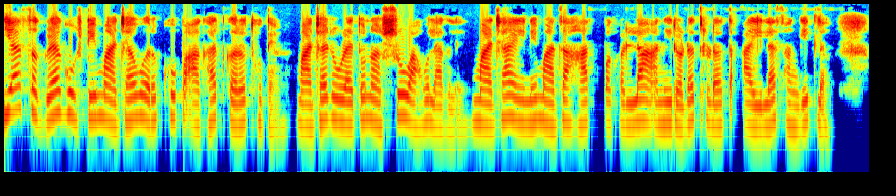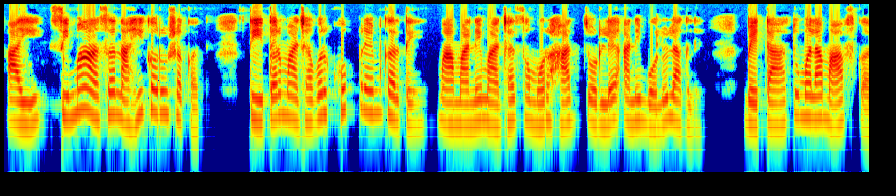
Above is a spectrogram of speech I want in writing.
या सगळ्या गोष्टी माझ्यावर खूप आघात करत होत्या. माझ्या डोळ्यातून अश्रू वाहू लागले. माझ्या आईने माझा हात पकडला आणि रडत रडत आईला सांगितलं आई सीमा असं नाही करू शकत. ती तर माझ्यावर खूप खूप प्रेम करते. मामाने माझ्यासमोर हात जोडले आणि बोलू लागले बेटा तू मला माफ कर.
